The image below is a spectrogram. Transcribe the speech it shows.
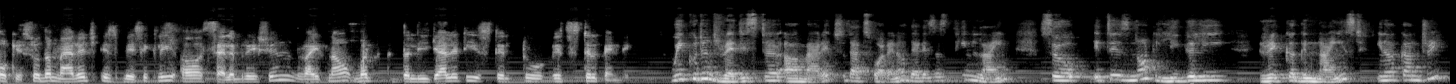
Okay, so the marriage is basically a celebration right now, but the legality is still to it's still pending. We couldn't register our marriage, so that's what I know. There is a thin line, so it is not legally recognized in our country,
